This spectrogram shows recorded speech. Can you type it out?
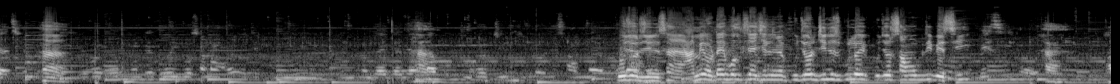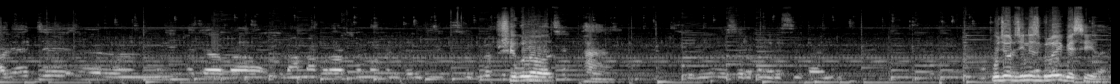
আছে। হ্যাঁ। দই বসানো হয় হ্যাঁ। পুজোর জিনিস হ্যাঁ আমি ওটাই বলতে চাইছিলাম যে পুজোর জিনিসগুলোই পুজোর সামগ্রী বেশি। বেশি হ্যাঁ। আগে যে মুড়ি ভাজা বা রান্না করার জন্য সেগুলো তো সেগুলো আছে, হ্যাঁ। সেরকম বেশি হয় পুজোর জিনিসগুলোই বেশি হয়।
